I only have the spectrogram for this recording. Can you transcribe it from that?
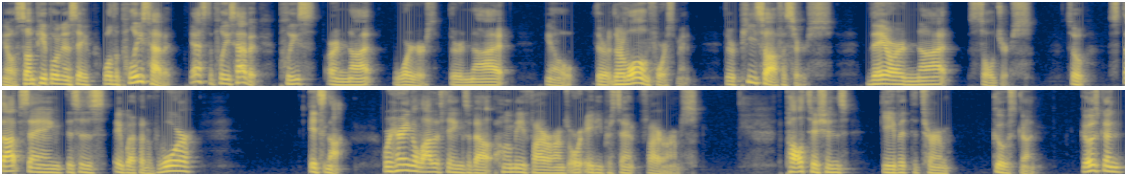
You know, some people are going to say, well, the police have it. Yes, the police have it. Police are not warriors. They're not, you know, they're, they're law enforcement. They're peace officers. They are not soldiers. So stop saying this is a weapon of war. It's not. we're hearing a lot of things about homemade firearms or 80% firearms. The politicians gave it the term ghost gun. Ghost gun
